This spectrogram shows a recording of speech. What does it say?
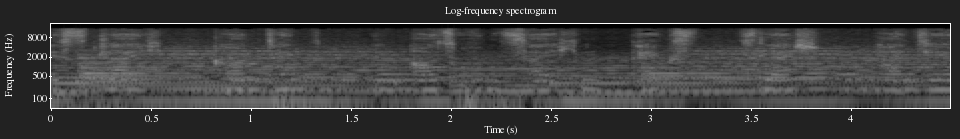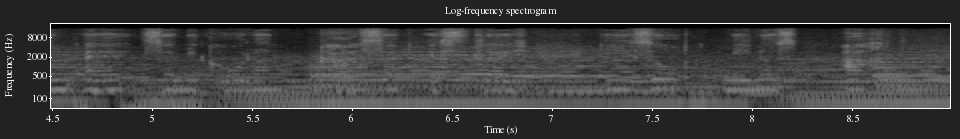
ist gleich content in Ausrufungszeichen text slash html semikolon cassette ist gleich iso minus 8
